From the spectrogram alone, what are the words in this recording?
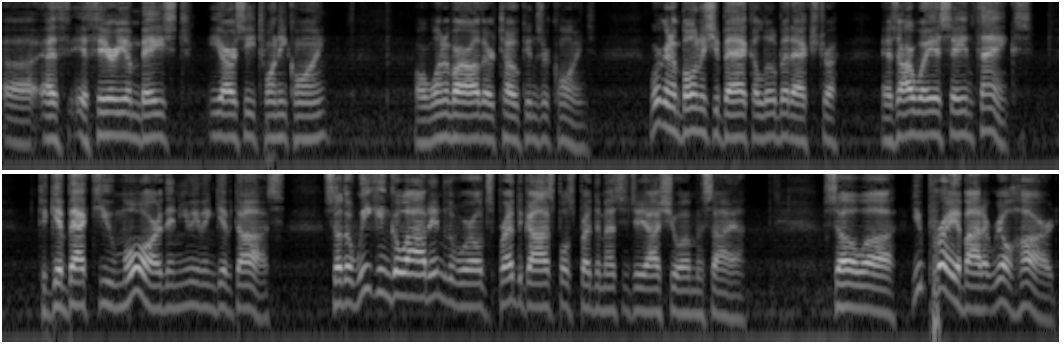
uh, Ethereum based ERC20 coin, or one of our other tokens or coins, we're going to bonus you back a little bit extra as our way of saying thanks to give back to you more than you even give to us so that we can go out into the world, spread the gospel, spread the message of Yahshua Messiah. So uh, you pray about it real hard,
